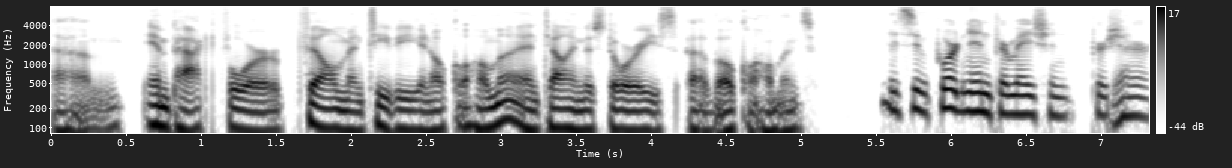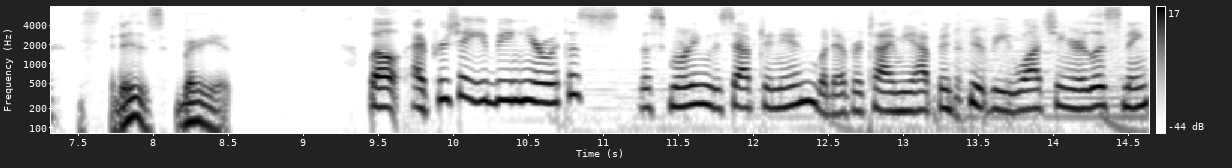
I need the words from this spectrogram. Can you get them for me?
um, impact for film and TV in Oklahoma and telling the stories of Oklahomans. It's important information for yeah, sure. It is very it. Well, I appreciate you being here with us this morning, this afternoon, whatever time you happen to be watching or listening.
